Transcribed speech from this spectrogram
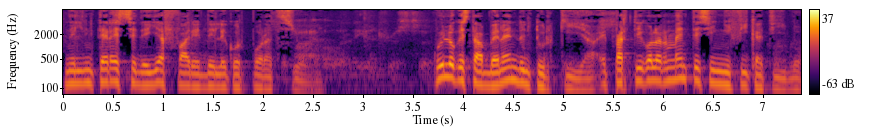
nell'interesse degli affari e delle corporazioni. Quello che sta avvenendo in Turchia è particolarmente significativo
